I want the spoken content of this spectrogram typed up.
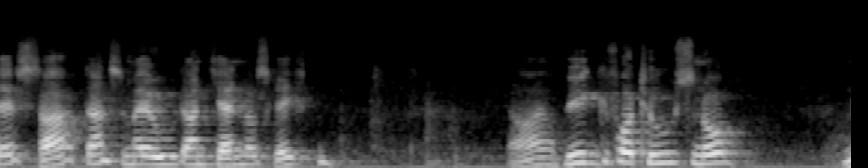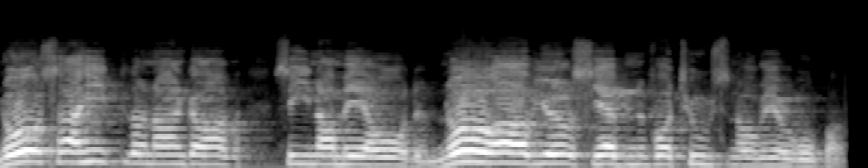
det er Satan som er ute, han kjenner Skriften. Ja, bygge for 1000 år. Nå, sa Hitler når han ga sin arméordre, nå avgjør skjebnen for tusen år i Europa.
